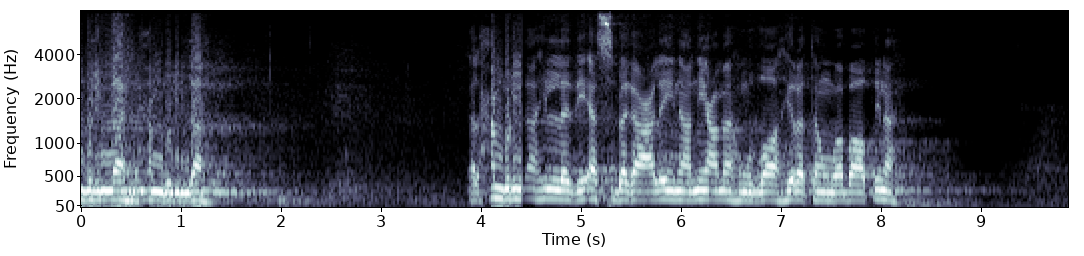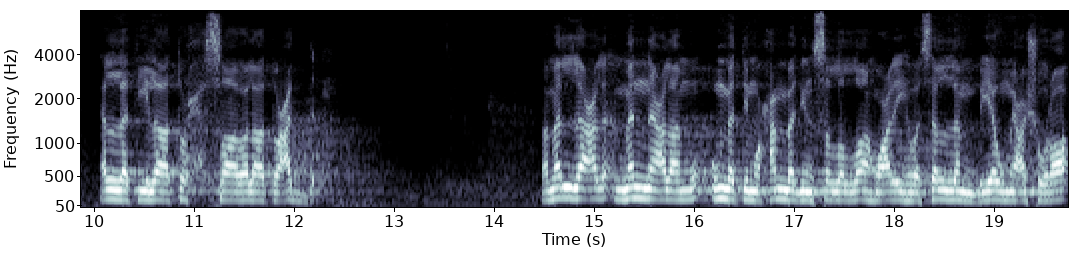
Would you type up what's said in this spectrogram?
الحمد لله الحمد لله. الحمد لله الذي أسبغ علينا نعمه ظاهرة وباطنة التي لا تحصى ولا تعد. ومن على, أمة محمد صلى الله عليه وسلم بيوم عاشوراء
